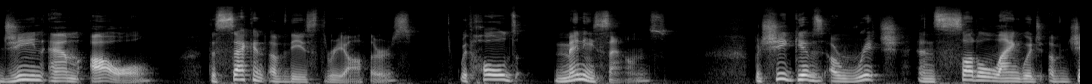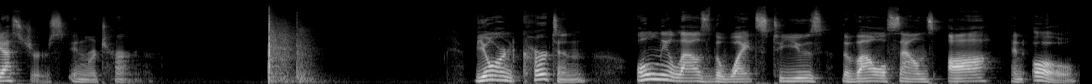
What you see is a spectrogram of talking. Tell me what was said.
Jean M. Auel the second of these three authors withholds many sounds, but she gives a rich and subtle language of gestures in return. Björn Kurtén only allows the whites to use the vowel sounds ah and o,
